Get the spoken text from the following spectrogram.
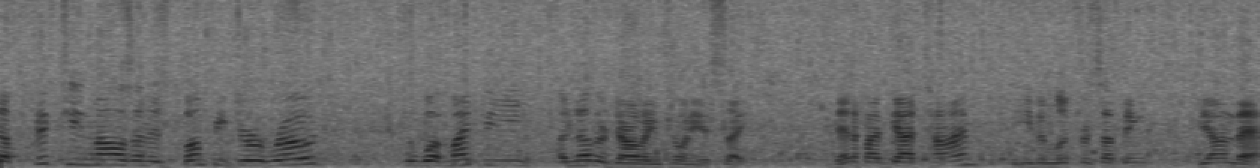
up 15 miles on this bumpy dirt road to what might be another Darlingtonia site. Then if I've got time, to even look for something beyond that.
